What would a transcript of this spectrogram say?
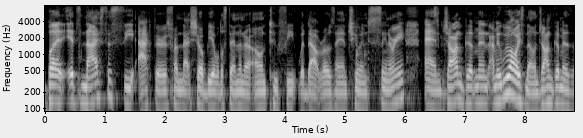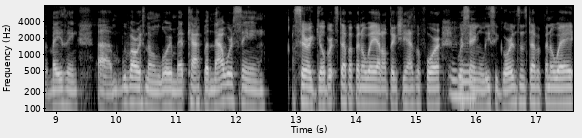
but it's nice to see actors from that show be able to stand on their own two feet without Roseanne chewing scenery. And John Goodman, I mean, we've always known John Goodman is amazing. Um, we've always known Laurie Metcalf, but now we're seeing. Sara Gilbert step up in a way I don't think she has before. We're Mhm. seeing Lecy Goranson step up in a way.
